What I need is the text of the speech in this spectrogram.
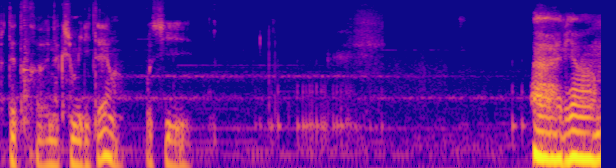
Peut-être une action militaire aussi Ah, eh bien,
